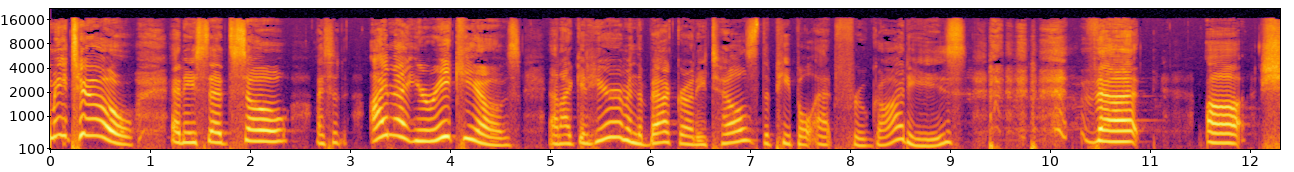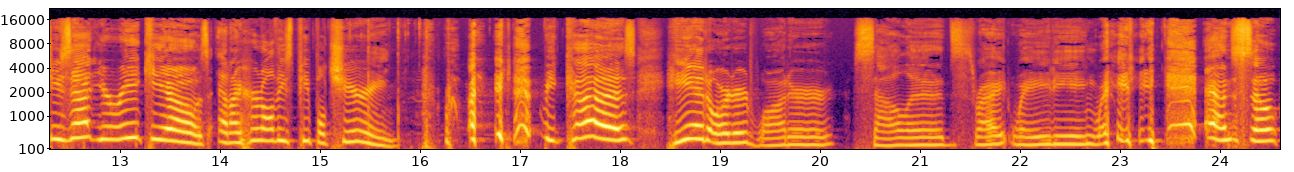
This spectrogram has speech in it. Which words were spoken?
me too. And he said, So I said, I'm at Eurykio's. And I could hear him in the background. He tells the people at Frugatti's that uh, she's at Eurykio's. And I heard all these people cheering, right? Because he had ordered water, salads, right? Waiting, waiting. And so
